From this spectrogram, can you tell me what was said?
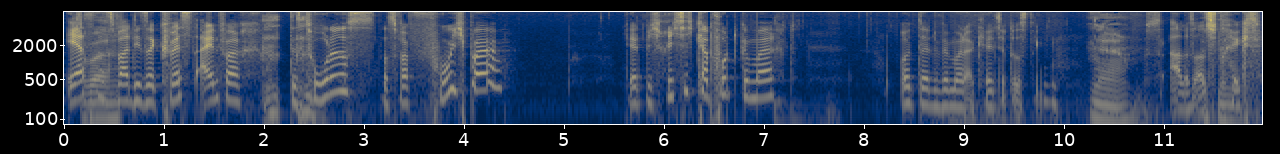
Erstens Aber- war diese Quest einfach des Todes. Das war furchtbar. Die hat mich richtig kaputt gemacht. Und dann, wenn man erkältet ist, dann Ja, ist alles anstrengend.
